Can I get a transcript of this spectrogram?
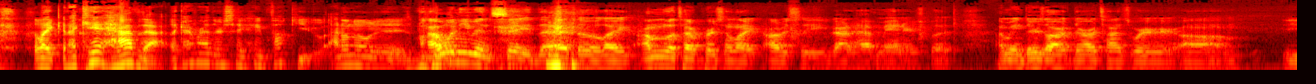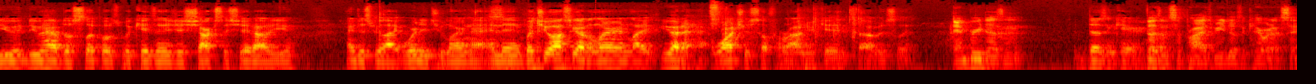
like, and I can't have that. Like, I'd rather say, "Hey, fuck you." I don't know what it is. But I like- wouldn't even say that though. Like I'm the type of person like obviously you gotta have manners, but I mean there's are there are times where um, you do have those slip ups with kids and it just shocks the shit out of you, and just be like, where did you learn that? And then but you also gotta learn like you gotta ha- watch yourself around your kids. Obviously, Embry doesn't doesn't care. doesn't surprise me. Doesn't care what I say.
